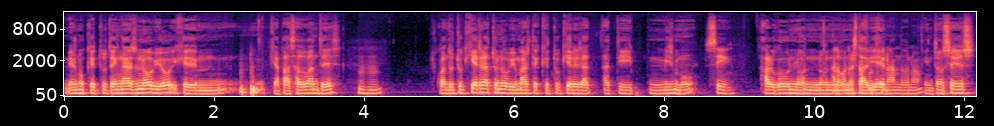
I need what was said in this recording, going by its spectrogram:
mismo que tú tengas novio y que, mm, que ha pasado antes, cuando tú quieres a tu novio más de que tú quieres a, a ti mismo, Sí, algo no, no, algo no está, bien. funcionando, ¿no? Entonces,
